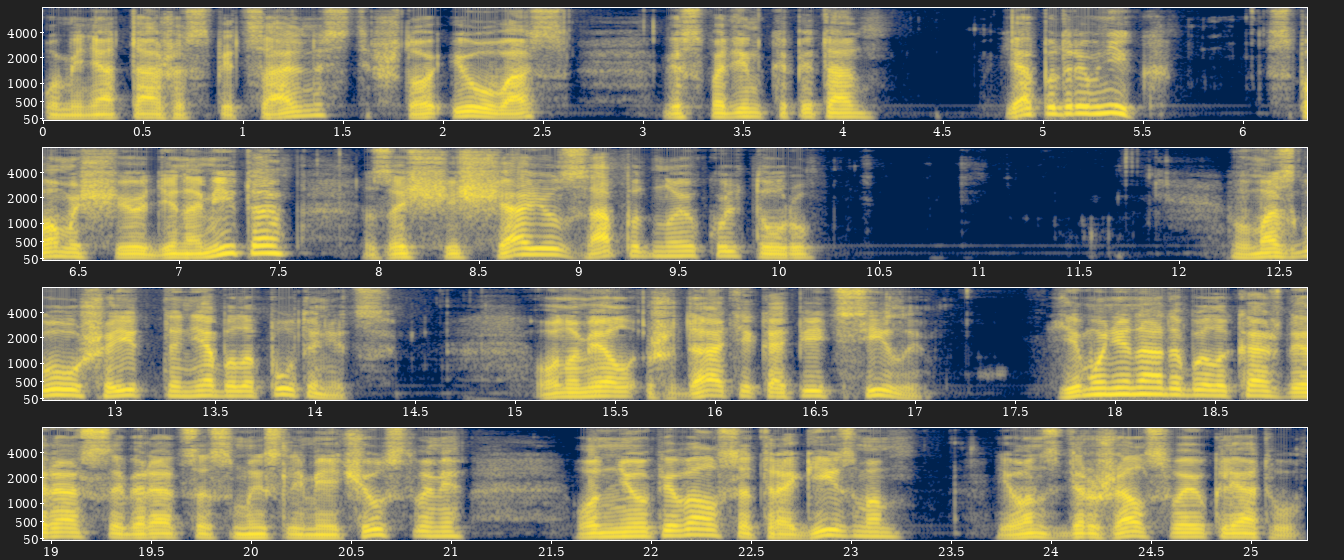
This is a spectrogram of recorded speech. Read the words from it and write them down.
у меня та же специальность, что и у вас, господин капитан. Я подрывник. С помощью динамита защищаю западную культуру. В мозгу у Шаитта не было путаниц. Он умел ждать и копить силы. Ему не надо было каждый раз собираться с мыслями и чувствами, он не упивался трагизмом, и он сдержал свою клятву.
